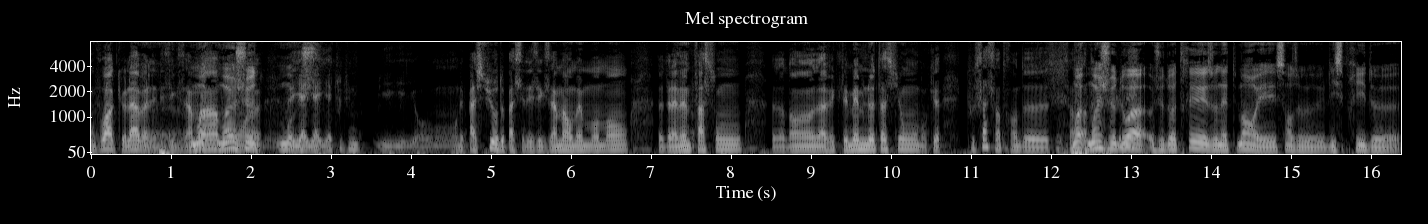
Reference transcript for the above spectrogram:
on, voit que là, bah, les examens, moi, je, euh, il y, a, y, a, toute une on n'est pas sûr de passer les examens au même moment, euh, de la même façon, euh, dans, avec les mêmes notations. Donc euh, tout ça, c'est en train de. moi, moi je dois, je dois très honnêtement et sans l'esprit de,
